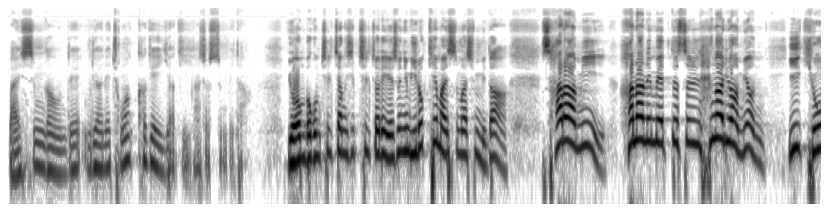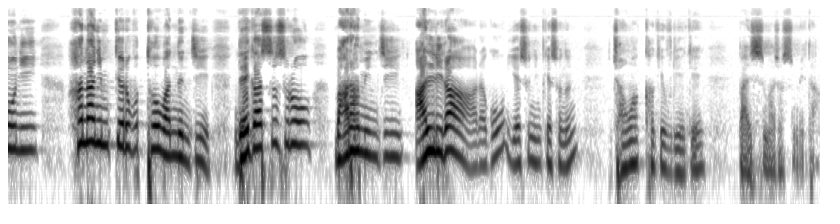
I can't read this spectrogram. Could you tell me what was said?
말씀 가운데 우리 안에 정확하게 이야기하셨습니다. 요한복음 7장 17절에 예수님 이렇게 말씀하십니다. 사람이 하나님의 뜻을 행하려 하면 이 교훈이 하나님께로부터 왔는지 내가 스스로 말함인지 알리라 라고 예수님께서는 정확하게 우리에게 말씀하셨습니다.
